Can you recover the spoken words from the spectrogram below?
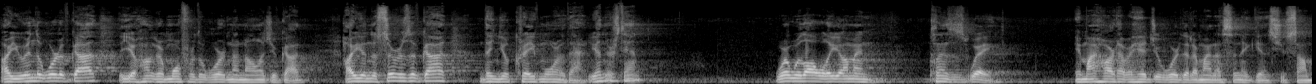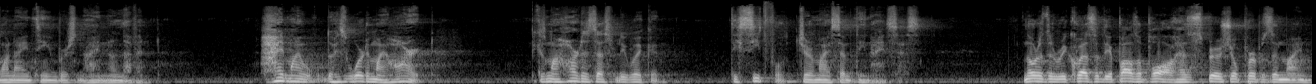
Are you in the Word of God? Then you hunger more for the Word and the knowledge of God. Are you in the service of God? Then you'll crave more of that. You understand? Wherewithal will a young man cleanse his way? In my heart have I hid your word that I might not sin against you. Psalm 119, verse 9 and 11. Hide my, his word in my heart because my heart is desperately wicked deceitful, Jeremiah 17 9 says. Notice the request of the Apostle Paul has a spiritual purpose in mind.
